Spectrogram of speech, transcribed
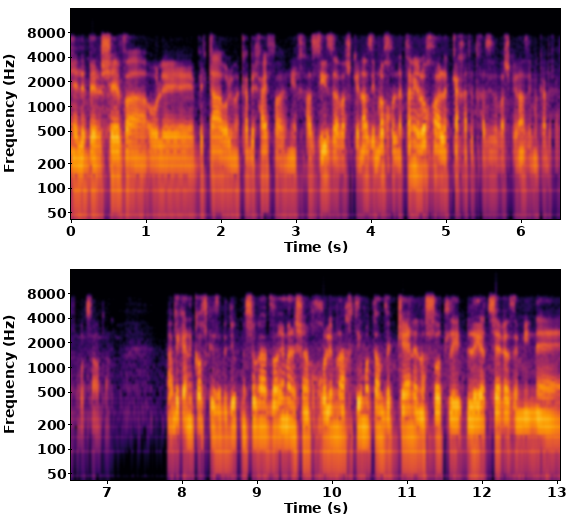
לבאר שבע או לביתר או למכבי חיפה, נניח חזיזה ואשכנזי, לא יכול, נתניה לא יכולה לקחת את חזיזה ואשכנזי אם מכבי חיפה רוצה אותם. גבי קניקובסקי זה בדיוק מסוג הדברים האלה שאנחנו יכולים להחתים אותם וכן לנסות לי- לייצר איזה מין אה,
